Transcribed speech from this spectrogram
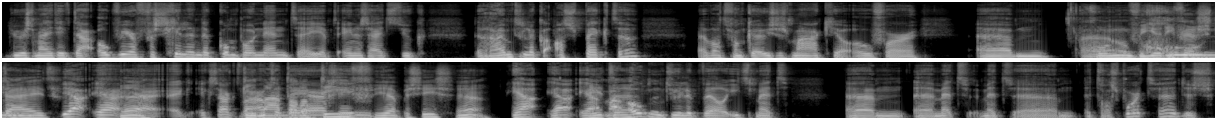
duurzaamheid heeft daar ook weer verschillende componenten. Je hebt enerzijds natuurlijk de ruimtelijke aspecten. Wat voor keuzes maak je over Um, groen, uh, biodiversiteit. Ja, ja, ja. ja exact. Klimaatadaptief, ja precies. Ja, ja, ja, ja maar ook natuurlijk wel iets met, um, uh, met, met uh, transport. Hè? Dus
